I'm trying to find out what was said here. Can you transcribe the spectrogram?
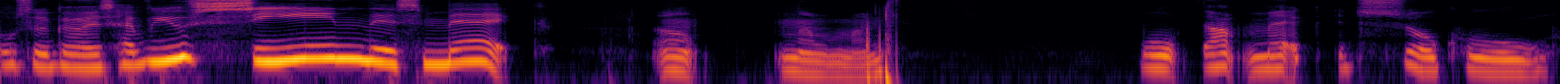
Also, guys, have you seen this mech? Oh, never mind. Well, that mech, it's so cool.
